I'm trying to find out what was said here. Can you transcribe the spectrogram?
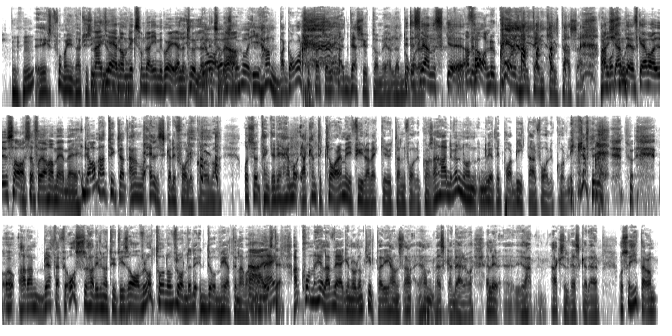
Det får man ju naturligtvis Nej, inte genom göra. liksom där immigration, eller tullen. Ja, liksom. alltså, i handbagaget alltså, dessutom. Jävla Lite svensk... eh, han Falukorv helt enkelt alltså. Han så- kände, ska jag vara i USA så får jag ha med mig. Ja, men han tyckte att han älskade falukorvar. och så tänkte jag, det här må, jag kan inte klara mig i fyra veckor utan falukorv. Så han hade väl någon, du vet, ett par bitar falukorv liggande. och hade han berättat för oss så hade vi naturligtvis avrått honom från de dumheterna. Va? Ja, men nej, det. han kommer hela vägen och de tittar i hans ha- handväska där, och, eller eh, ja, axelväska där. Och så hittar de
